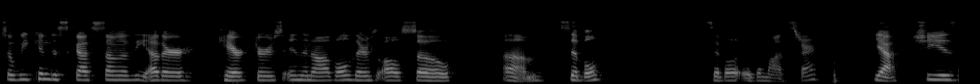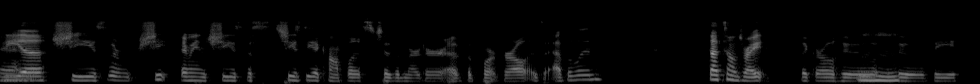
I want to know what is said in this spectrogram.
so we can discuss some of the other characters in the novel there's also um sybil Sybil is a monster. yeah she is the and uh she's the she. I mean, she's the she's the accomplice to the murder of the poor girl. Is Evelyn? that sounds right the girl who Mhm. who the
